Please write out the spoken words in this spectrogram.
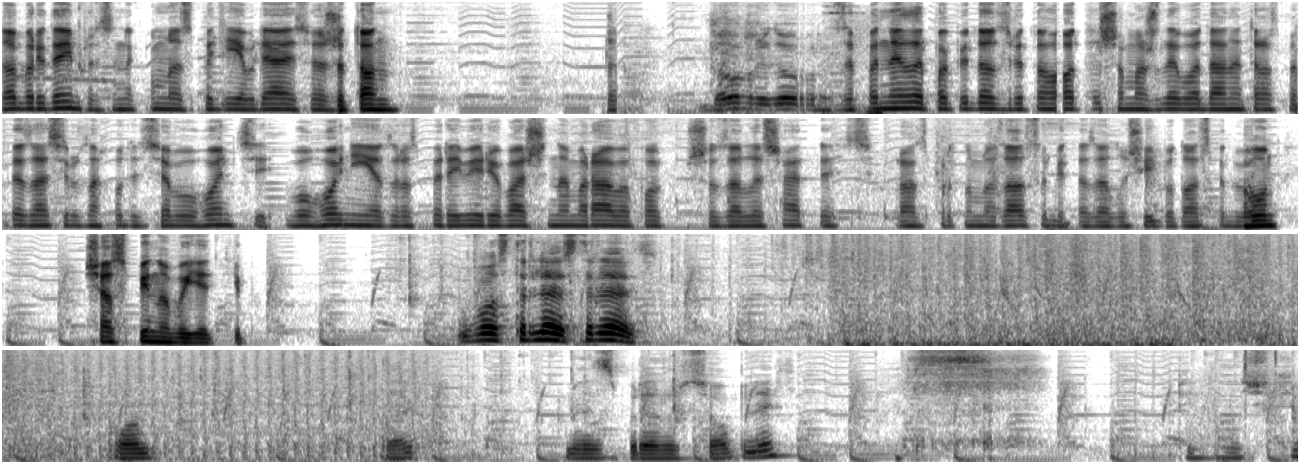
Добрий день, працівником ЛСПД являється жетон. Добре, добре. Зупинили по підозрі того, що можливо даний транспортний засіб знаходиться в вагонці. В вагоні. Я зараз перевірю ваші номера, ви поки що залишайтесь в транспортному засобі та залишіть, будь ласка, двигун. Щас спину виїде тип. Во, стріляють, стріляють. Вон. Так. Ми збрили все, блядь. Пігночки.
